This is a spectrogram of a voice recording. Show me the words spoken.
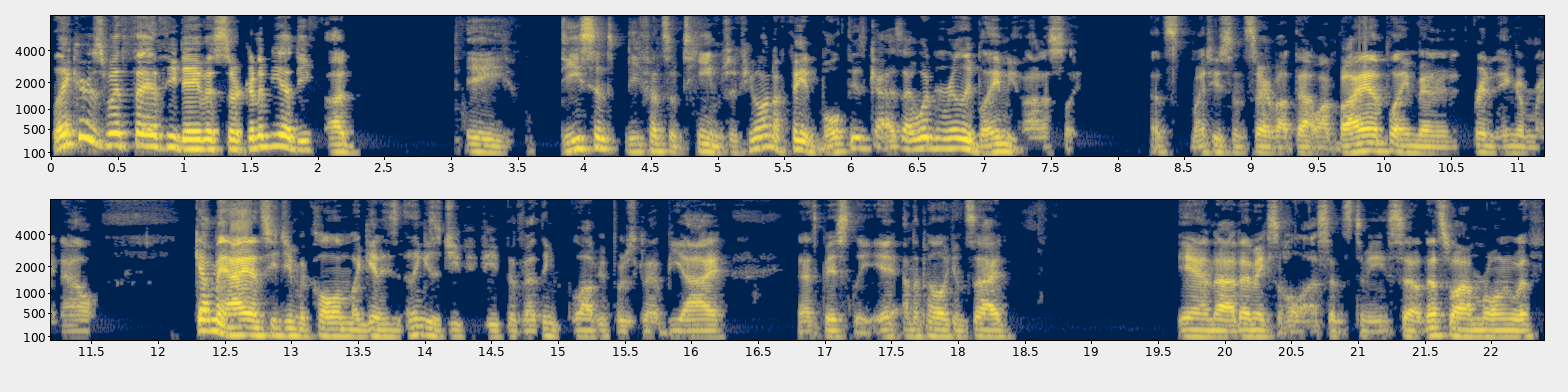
Lakers with Anthony Davis are going to be a, def- a, a decent defensive team. So if you want to fade both these guys, I wouldn't really blame you, honestly. That's my two cents there about that one. But I am playing Brandon Ingram right now. Got my eye on CJ McCollum. Again, I think he's a GPP pick. I think a lot of people are just going to have BI. That's basically it on the Pelican side. And uh, that makes a whole lot of sense to me. So that's what I'm rolling with.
